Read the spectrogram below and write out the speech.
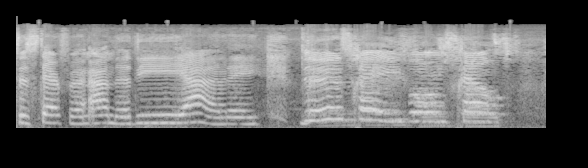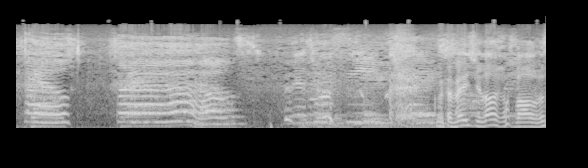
Ze sterven aan de diarree. Dus geef ons geld, geld, geld. Het hoeft niet. Ik moet een beetje lachen van.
